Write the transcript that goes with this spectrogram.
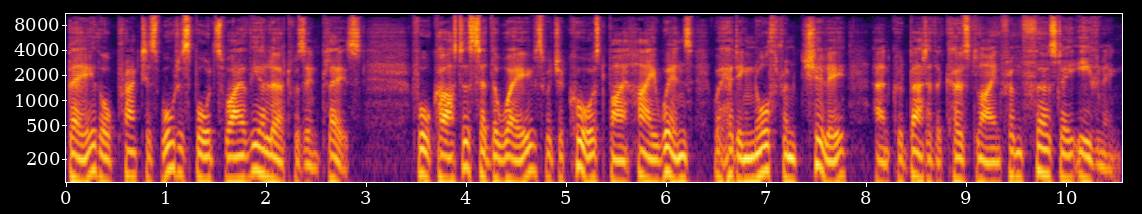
bathe, or practice water sports while the alert was in place. Forecasters said the waves, which are caused by high winds, were heading north from Chile and could batter the coastline from Thursday evening.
